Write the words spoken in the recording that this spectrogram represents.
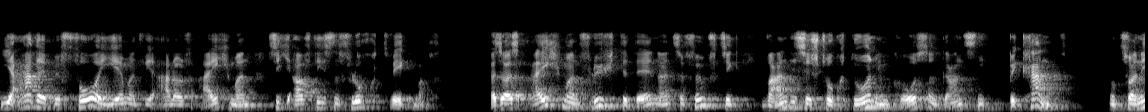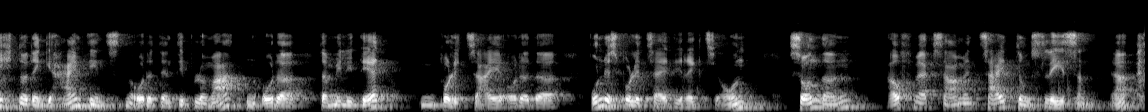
Jahre bevor jemand wie Adolf Eichmann sich auf diesen Fluchtweg macht. Also als Eichmann flüchtete 1950, waren diese Strukturen im Großen und Ganzen bekannt. Und zwar nicht nur den Geheimdiensten oder den Diplomaten oder der Militärpolizei oder der Bundespolizeidirektion, sondern aufmerksamen Zeitungslesern. Ja?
